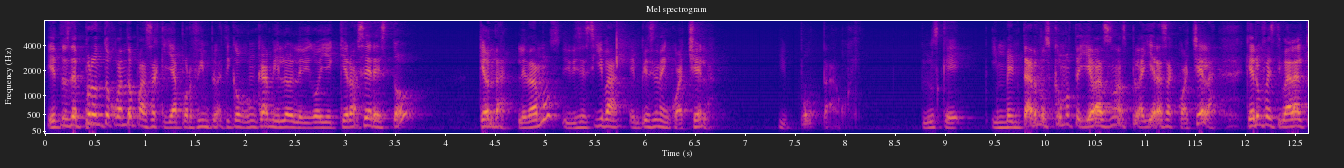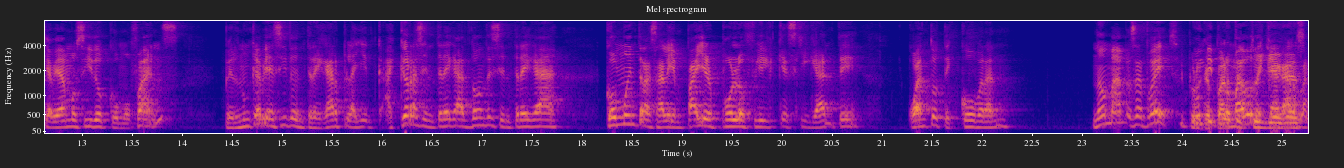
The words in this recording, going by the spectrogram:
Y entonces de pronto cuando pasa que ya por fin platico con Camilo y le digo, oye, quiero hacer esto, ¿qué onda? ¿Le damos? Y dice, sí, va, empiecen en Coachella. Y puta, güey. Tuvimos que inventarnos cómo te llevas unas playeras a Coachella, que era un festival al que habíamos ido como fans, pero nunca había sido entregar player. ¿A qué hora se entrega? ¿Dónde se entrega? ¿Cómo entras al Empire Polo Field, que es gigante? ¿Cuánto te cobran? No mames, o sea, fue un diplomado de llegas,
